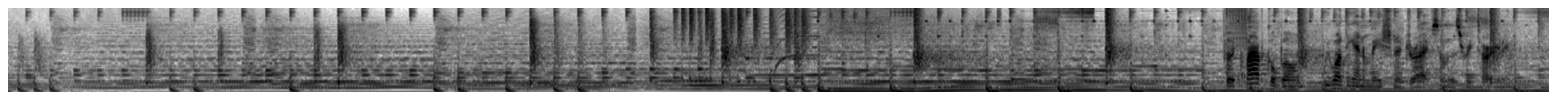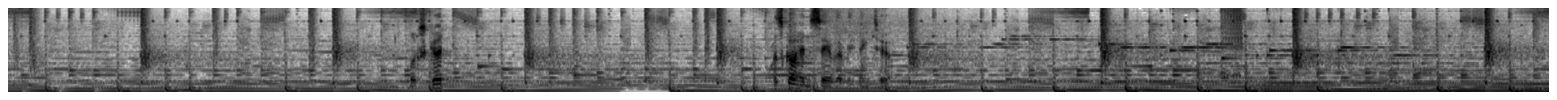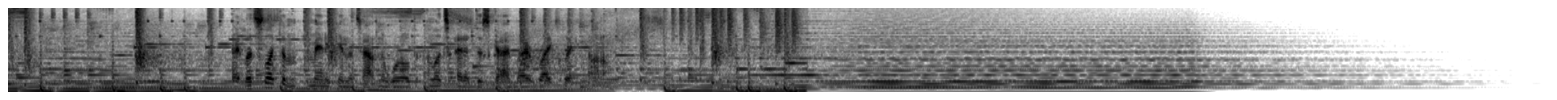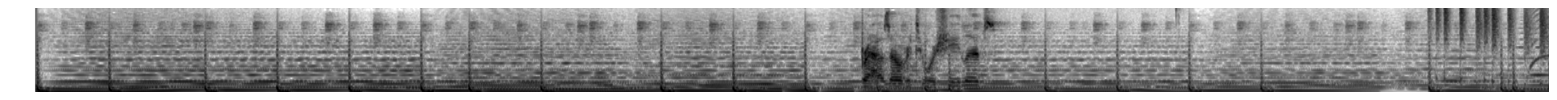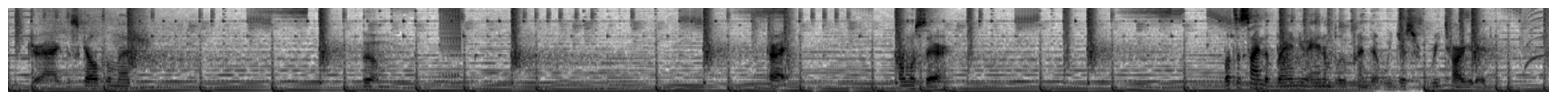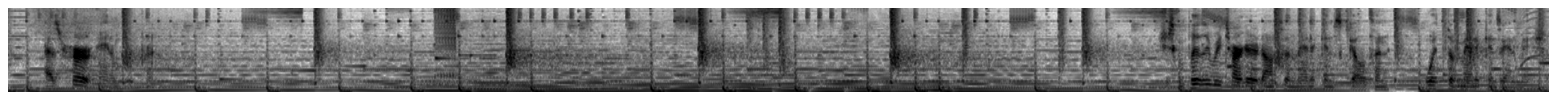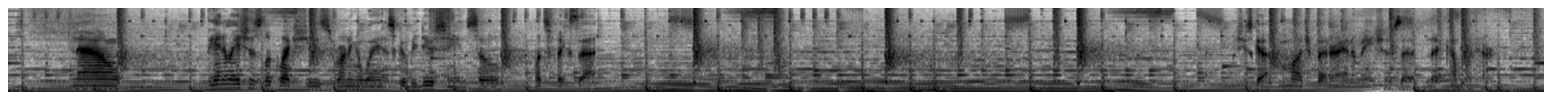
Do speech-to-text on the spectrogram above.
For the clavicle bone, we want the animation to drive some of this retargeting. Looks good. Let's go ahead and save everything too. Alright, let's select the mannequin that's out in the world and let's edit this guy by right clicking on him. Browse over to where she lives. Drag the skeletal mesh. Boom. Alright. Almost there. Let's assign the brand new anim blueprint that we just retargeted as her anim blueprint. Completely retargeted onto the mannequin skeleton with the mannequin's animations. Now, the animations look like she's running away in a Scooby-Doo scene, so let's fix that. She's got much better animations that, that come with her.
